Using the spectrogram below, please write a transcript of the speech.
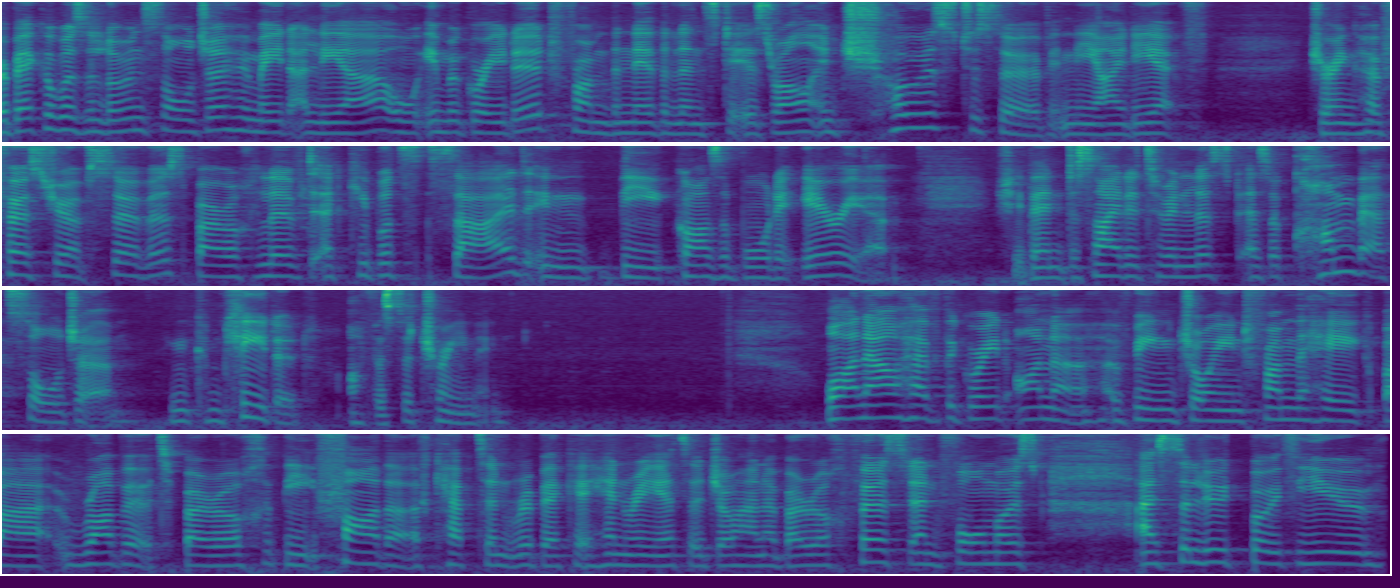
Rebecca was a lone soldier who made Aliyah or immigrated from the Netherlands to Israel and chose to serve in the IDF. During her first year of service, Baruch lived at Kibbutz Saad in the Gaza border area. She then decided to enlist as a combat soldier and completed officer training. Well, I now have the great honor of being joined from The Hague by Robert Baruch, the father of Captain Rebecca Henrietta Johanna Baruch. First and foremost, I salute both you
